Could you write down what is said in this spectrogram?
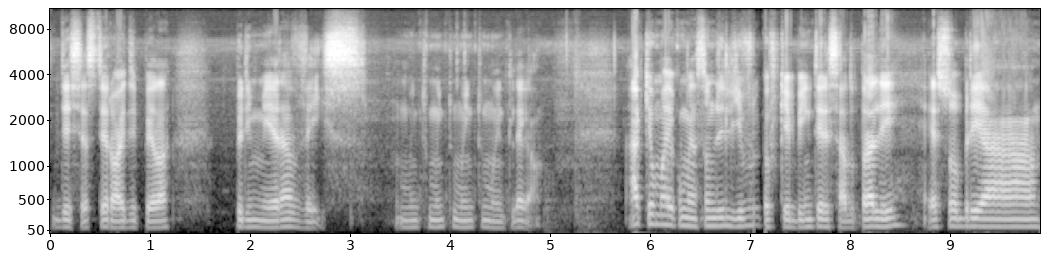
desse asteroide pela primeira vez. Muito, muito, muito, muito legal. Aqui é uma recomendação de livro que eu fiquei bem interessado para ler. É sobre a,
